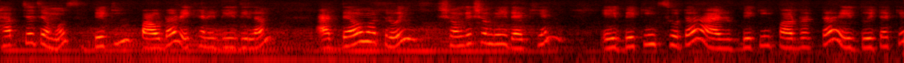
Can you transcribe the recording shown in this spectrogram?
হাফ চা চামচ বেকিং পাউডার এখানে দিয়ে দিলাম। আর দেওয়া মাত্রই সঙ্গে সঙ্গেই দেখেন এই বেকিং সোডা আর বেকিং পাউডারটা এই দইটাকে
